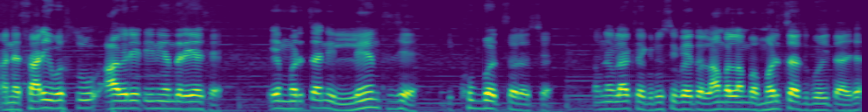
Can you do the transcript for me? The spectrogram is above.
અને સારી વસ્તુ આ વેરાયટીની અંદર એ છે. એ મરચાંની લેન્થ છે, એ ખૂબ જ સરસ છે. તમને એમ લાગશે કે ઋષિભાઈ તો લાંબા લાંબા મરચાં જ ગોઈતા છે.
